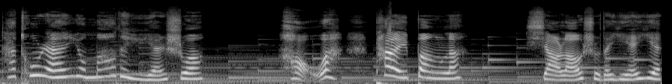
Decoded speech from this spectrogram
他突然用猫的语言说：“好啊，太棒了！”小老鼠的爷爷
